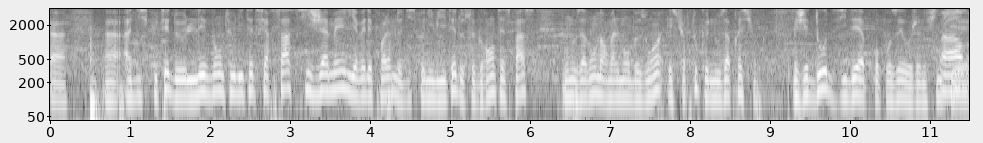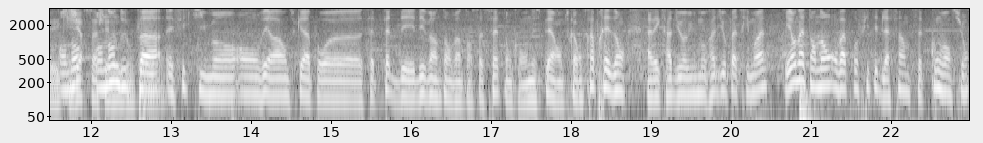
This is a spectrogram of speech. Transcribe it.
à, discuter de l'éventualité de faire ça si jamais il y avait des problèmes de disponibilité de ce grand espace dont nous avons normalement besoin et surtout que nous apprécions. Mais j'ai d'autres idées à proposer aux jeunes filles qui, gèrent ça chez nous. On n'en doute pas, euh, effectivement. On verra en tout cas pour euh, cette fête des, 20 ans. 20 ans, ça se fête, donc on espère, en tout cas, on sera présent avec Radio Humour, Radio Patrimoine. Et en attendant, on va profiter de la fin de cette convention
